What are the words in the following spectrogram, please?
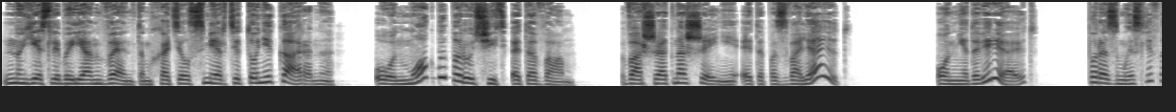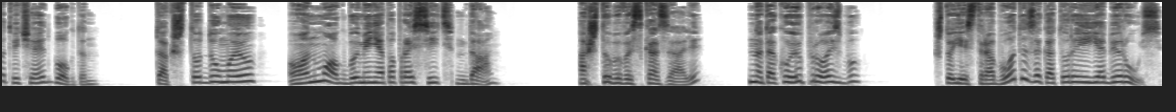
но если бы Ян Вентом хотел смерти Тони Карана, он мог бы поручить это вам? Ваши отношения это позволяют? Он не доверяет, поразмыслив, отвечает Богдан. Так что, думаю, он мог бы меня попросить, да. А что бы вы сказали на такую просьбу? Что есть работы, за которые я берусь,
